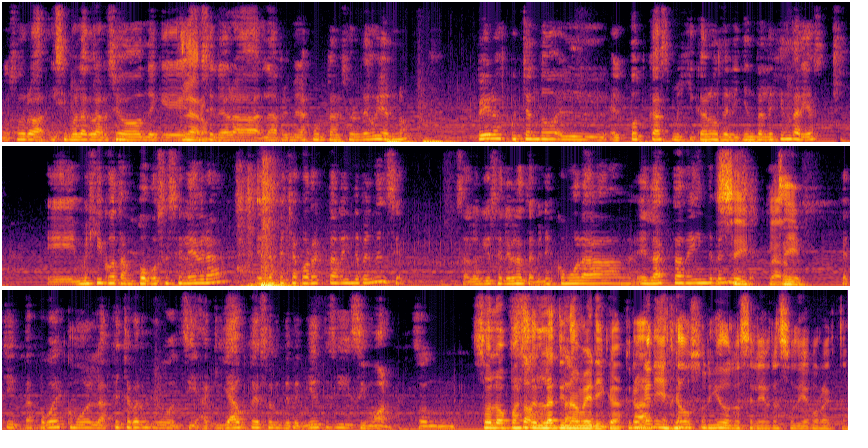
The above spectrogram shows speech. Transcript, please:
nosotros hicimos la aclaración de que Claro. se celebra la primera Junta Nacional de Gobierno, pero escuchando el, el podcast mexicano de leyendas legendarias, eh, en México tampoco se celebra en la fecha correcta de independencia. O sea, lo que celebran también es como la, el acta de Sí, independencia. claro. Sí, ¿cachai? Tampoco es como la fecha correcta, como, sí, aquí ya ustedes son independientes y Simón, son solo pasa en Latinoamérica. Creo Ah, que ni en Estados Unidos lo celebran su día correcto.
